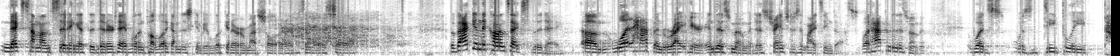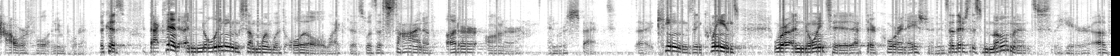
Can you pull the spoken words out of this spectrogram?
Next time I'm sitting at the dinner table in public, I'm just going to be looking over my shoulder. So, but back in the context of the day, um, what happened right here in this moment, as strange as it might seem to us, what happened in this moment was, was deeply powerful and important. Because back then, anointing someone with oil like this was a sign of utter honor and respect. Uh, kings and queens were anointed at their coronation. And so there's this moment here of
